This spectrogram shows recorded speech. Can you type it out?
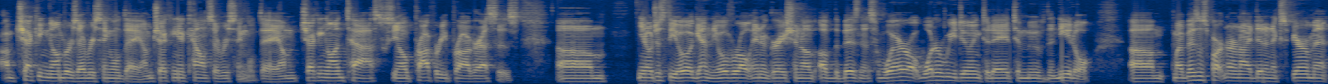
i'm checking numbers every single day. I'm checking accounts every single day. I'm checking on tasks you know property progresses um, you know just the again the overall integration of, of the business. Where what are we doing today to move the needle? Um, my business partner and i did an experiment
